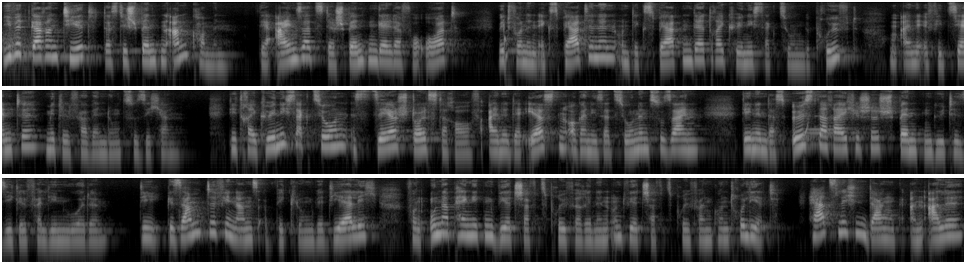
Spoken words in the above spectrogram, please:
Wie wird garantiert, dass die Spenden ankommen? Der Einsatz der Spendengelder vor Ort wird von den Expertinnen und Experten der Dreikönigsaktion geprüft, um eine effiziente Mittelverwendung zu sichern. Die Dreikönigsaktion ist sehr stolz darauf, eine der ersten Organisationen zu sein, denen das österreichische Spendengütesiegel verliehen wurde. Die gesamte Finanzabwicklung wird jährlich von unabhängigen Wirtschaftsprüferinnen und Wirtschaftsprüfern kontrolliert. Herzlichen Dank an alle,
